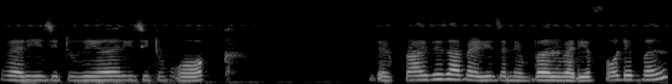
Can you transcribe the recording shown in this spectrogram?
very easy to wear easy to walk. Their prices are very reasonable very affordable.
